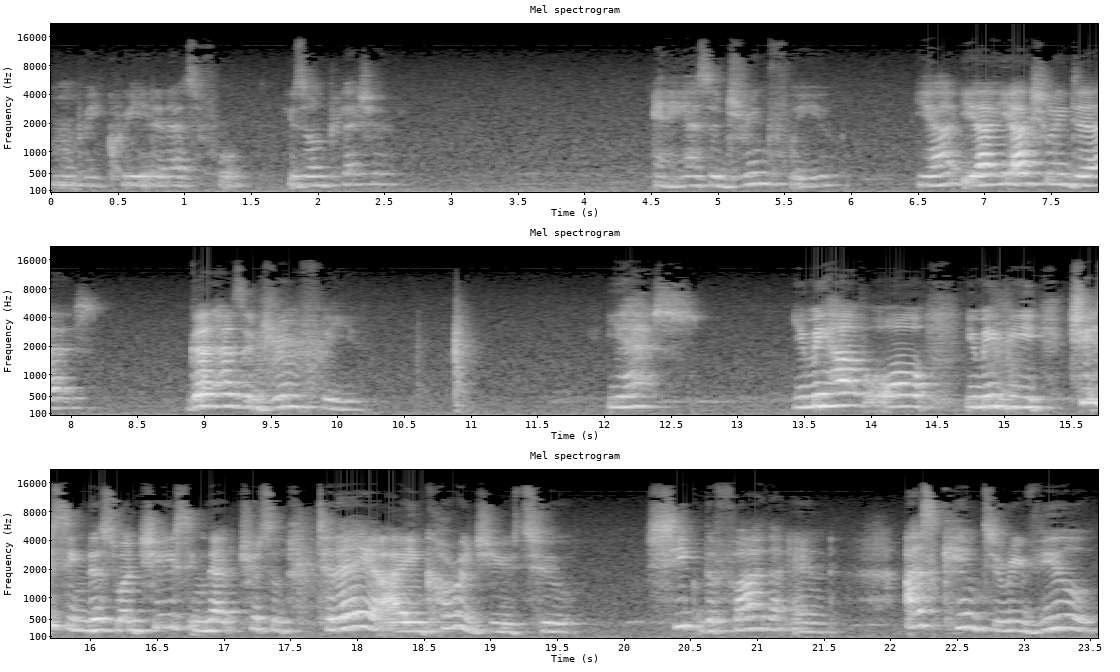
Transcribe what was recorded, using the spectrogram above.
Remember, He created us for His own pleasure. And He has a dream for you. Yeah, yeah, He actually does. God has a dream for you. Yes. You may have all, you may be chasing this one, chasing that. Chasing. Today, I encourage you to seek the Father and ask Him to reveal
